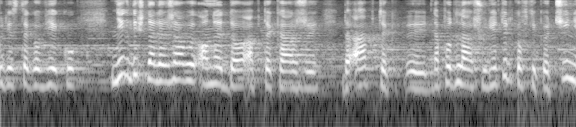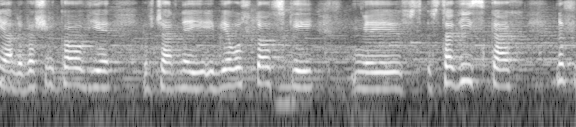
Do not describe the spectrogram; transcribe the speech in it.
XX wieku. Niegdyś należały one do aptekarzy, do aptek y, na Podlasiu, nie tylko w Tykocinie, ale w Wasilkowie, w Czarnej Białostockiej, y, w Stawiskach, no w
